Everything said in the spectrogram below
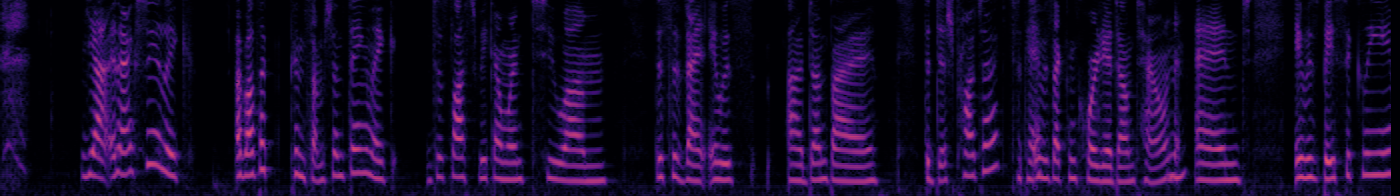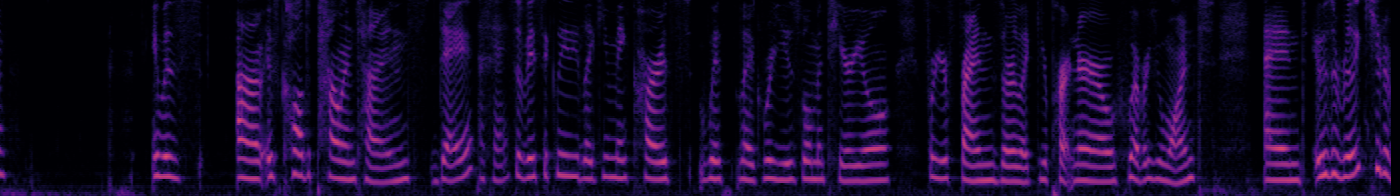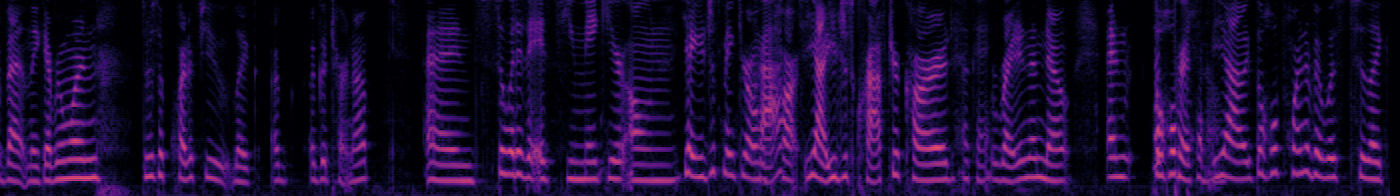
yeah, and actually, like about the consumption thing, like just last week I went to um this event. It was uh, done by the Dish Project. Okay. It was at Concordia downtown, mm-hmm. and it was basically it was um, it was called Palentine's Day. Okay. So basically, like you make cards with like reusable material for your friends or like your partner or whoever you want, and it was a really cute event. Like everyone, there's a quite a few like a, a good turn up. And so, what is it? It's you make your own. Yeah, you just make your craft? own card. Yeah, you just craft your card. Okay. Write in a note, and the whole personal. Po- yeah, like the whole point of it was to like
